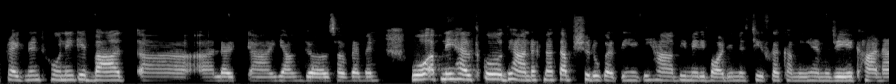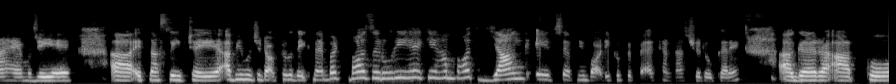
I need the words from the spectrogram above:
प्रेग्नेंट होने के बाद यंग गर्ल्स और वेमेन वो अपनी हेल्थ को ध्यान रखना तब शुरू करती हैं कि हाँ अभी मेरी बॉडी में इस चीज़ का कमी है, मुझे ये खाना है, मुझे ये इतना स्लीप चाहिए। अभी मुझे डॉक्टर को देखना है बट बहुत ज़रूरी है कि हम बहुत यंग एज से अपनी बॉडी को प्रिपेयर करना शुरू करें। अगर आपको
